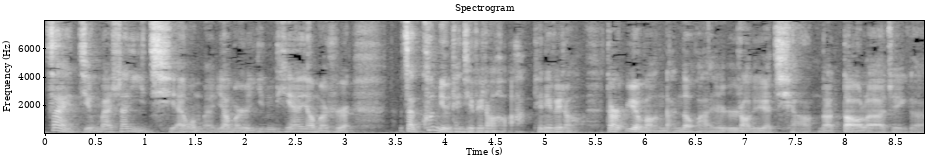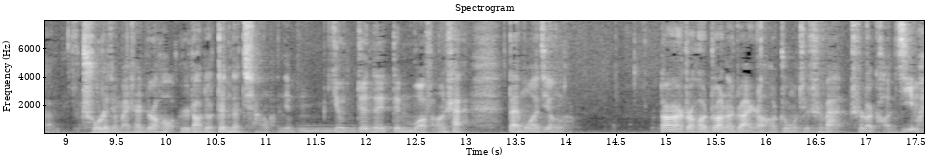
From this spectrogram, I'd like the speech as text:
在景迈山以前，我们要么是阴天，要么是在昆明天气非常好啊，天气非常好。但是越往南的话，日照就越强。那到了这个出了景迈山之后，日照就真的强了，你你就你真得得抹防晒，戴墨镜了。到那之后转了转，然后中午去吃饭，吃了烤鸡嘛，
